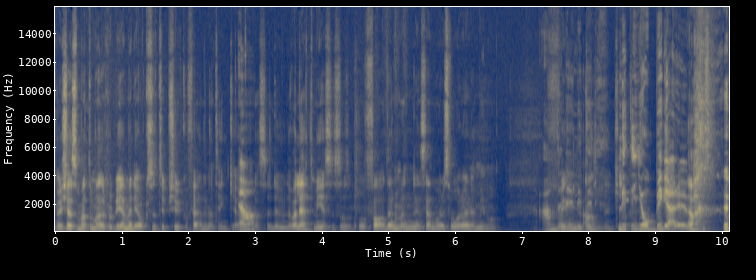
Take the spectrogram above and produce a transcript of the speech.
Det känns som att de hade problem med det också, typ kyrkofäderna tänker jag. Ja. Alltså, det, det var lätt med Jesus och, och Fadern, men sen var det svårare med att... Anden är lite, anden, lite jobbigare. Ja.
